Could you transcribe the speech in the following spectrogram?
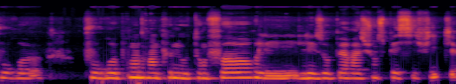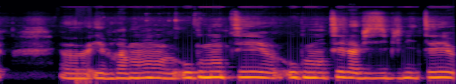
pour, euh, pour reprendre un peu nos temps forts, les, les opérations spécifiques euh, et vraiment augmenter, augmenter la visibilité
